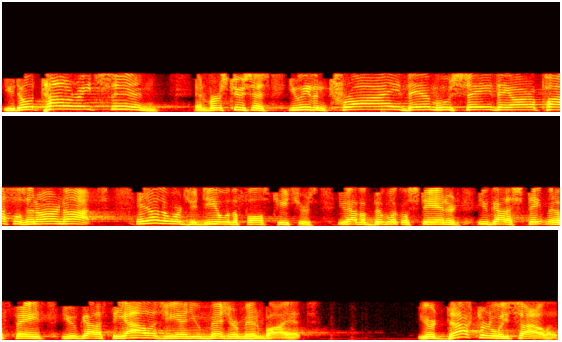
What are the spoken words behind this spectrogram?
You don't tolerate sin. And verse 2 says, you even try them who say they are apostles and are not. In other words, you deal with the false teachers. You have a biblical standard. You've got a statement of faith. You've got a theology and you measure men by it. You're doctrinally solid.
